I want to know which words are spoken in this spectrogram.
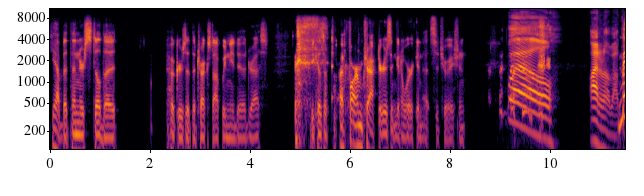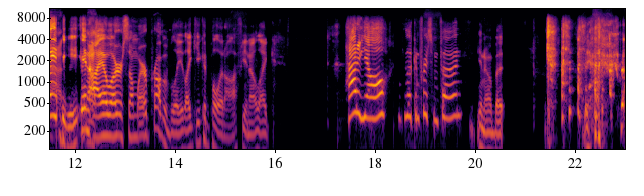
Yeah, but then there's still the hookers at the truck stop we need to address because a, a farm tractor isn't going to work in that situation. Well, I don't know about that. Maybe in That- Iowa or somewhere, probably. Like you could pull it off, you know, like howdy y'all. You looking for some fun? You know, but yeah.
